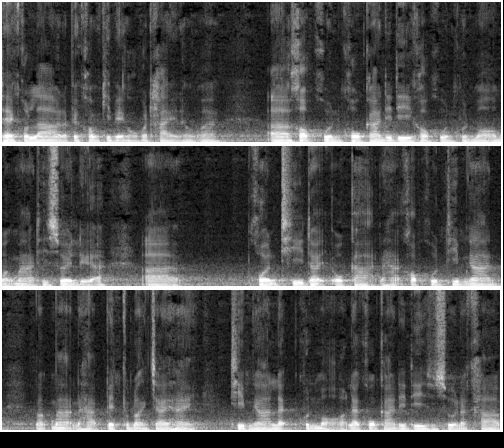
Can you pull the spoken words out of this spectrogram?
แทนคนลาวนะเป็นความคิดเห็นของคนไทยนะว่าขอบคุณโครงการดีๆ ขอบคุณคุณหมอมาก ๆ ที่ช่วยเหลืออา คนที่ได้โอกาสนะฮะขอบคุณทีมงานมากๆนะฮะเป็นกำลังใจให้ทีมงานและคุณหมอและโครงการดีๆสู้ๆนะครับ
